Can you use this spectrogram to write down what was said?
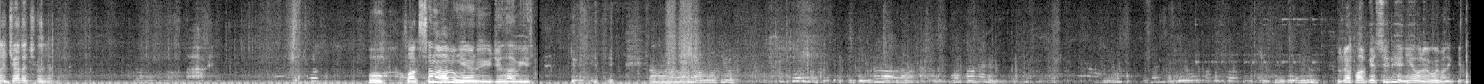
Sana içeride çıkacak. Oh baksana abi mont. Yürü Yücel abi git. Şuraya park etseydi ya niye oraya koymadık ki?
